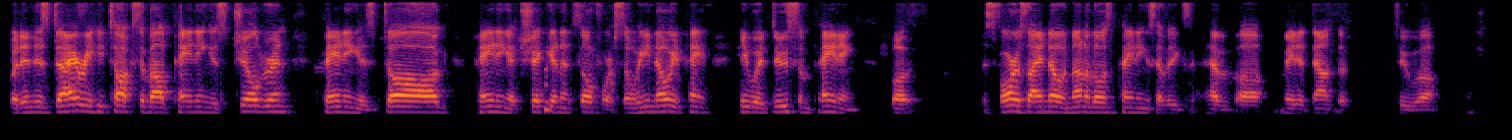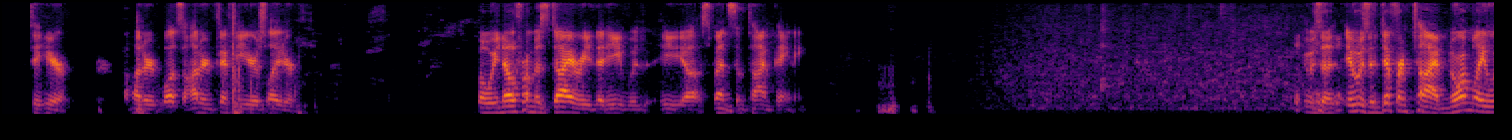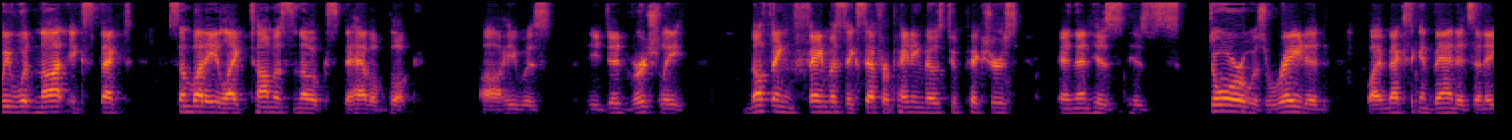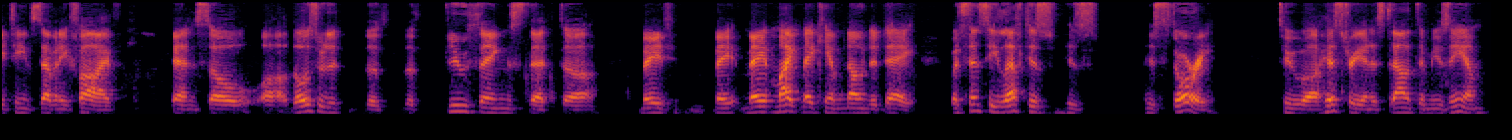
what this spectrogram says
But in his diary, he talks about painting his children, painting his dog, painting a chicken, and so forth. So he know he paint he would do some painting, but as far as I know, none of those paintings have have uh, made it down to to uh, to here. 100 well, it's 150 years later. But we know from his diary that he would he uh, spent some time painting. It was a it was a different time. Normally, we would not expect somebody like Thomas Noakes to have a book. Uh, he was he did virtually nothing famous except for painting those two pictures, and then his his store was raided by Mexican bandits in 1875, and so uh, those are the, the, the few things that uh, made may, may might make him known today. But since he left his his his story to uh, history and it's down at the museum,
